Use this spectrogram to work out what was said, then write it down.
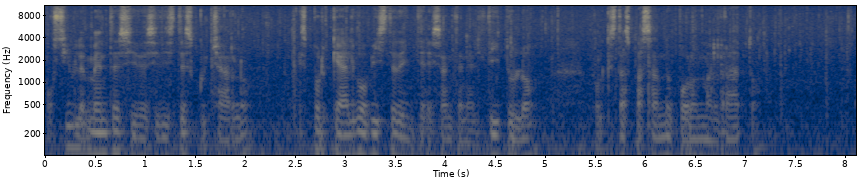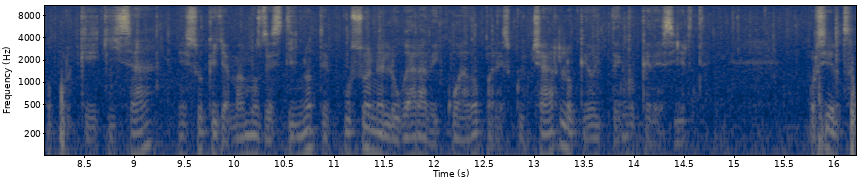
Posiblemente si decidiste escucharlo, es porque algo viste de interesante en el título, porque estás pasando por un mal rato, quizá eso que llamamos destino te puso en el lugar adecuado para escuchar lo que hoy tengo que decirte. Por cierto,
